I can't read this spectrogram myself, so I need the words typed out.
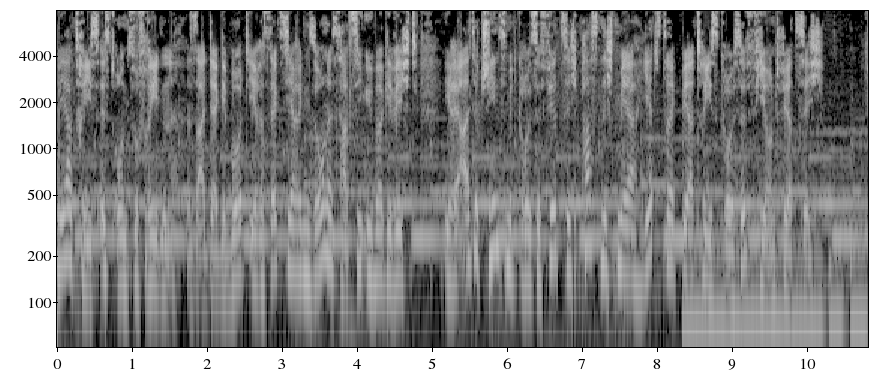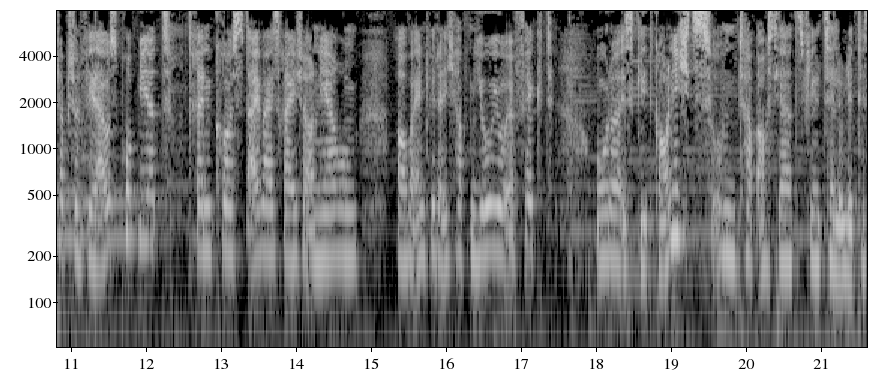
Beatrice ist unzufrieden. Seit der Geburt ihres sechsjährigen Sohnes hat sie Übergewicht. Ihre alte Jeans mit Größe 40 passt nicht mehr. Jetzt trägt Beatrice Größe 44. Ich habe schon viel ausprobiert. Trennkost, eiweißreiche Ernährung. Aber entweder ich habe einen Jojo-Effekt oder es geht gar nichts und habe auch sehr viel Zellulitis.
